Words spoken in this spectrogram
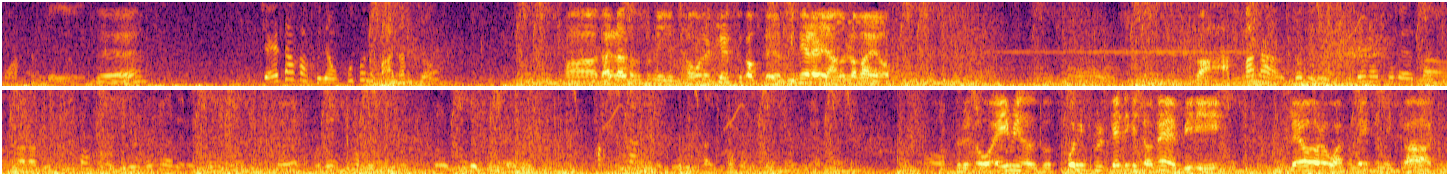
것 같은데 네. 째다가 그냥 포토를 맞았죠? 아, 날라 선수는 이제 자원을 킬 수가 없어요. 미네랄이 안 올라가요. 이거 앞마당 저기 미네랄 쪽에다가라도 씹어서 일을 해줘야 되는데 네. 전혀 힘을 못 주는 저 이게 이 맵을 확실하게는 모른다 이거거든요 어, 그래도 에이미 선수 스포닝풀 깨지기 전에 미리 레어를 완성돼 있으니까 지금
